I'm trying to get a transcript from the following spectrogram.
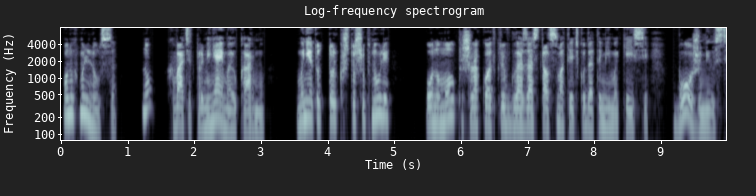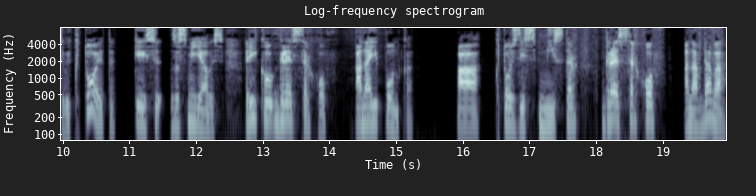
он ухмыльнулся. Ну, хватит про меня и мою карму. Мне тут только что шепнули. Он умолк и, широко открыв глаза, стал смотреть куда-то мимо Кейси. «Боже милостивый, кто это?» Кейси засмеялась. «Рико Грессерхоф. Она японка. А кто здесь мистер Грессерхоф? Она вдова,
